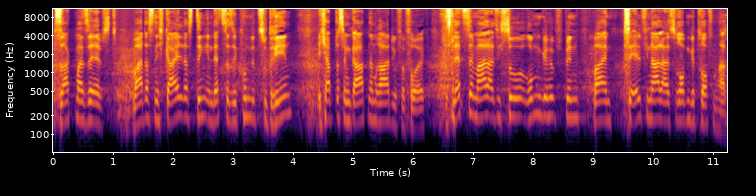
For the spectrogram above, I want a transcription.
Sagt mal selbst, war das nicht geil, das Ding in letzter Sekunde zu drehen? Ich habe das im Garten im Radio verfolgt. Das letzte Mal, als ich so rumgehüpft bin, war im CL-Finale, als Robben getroffen hat.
